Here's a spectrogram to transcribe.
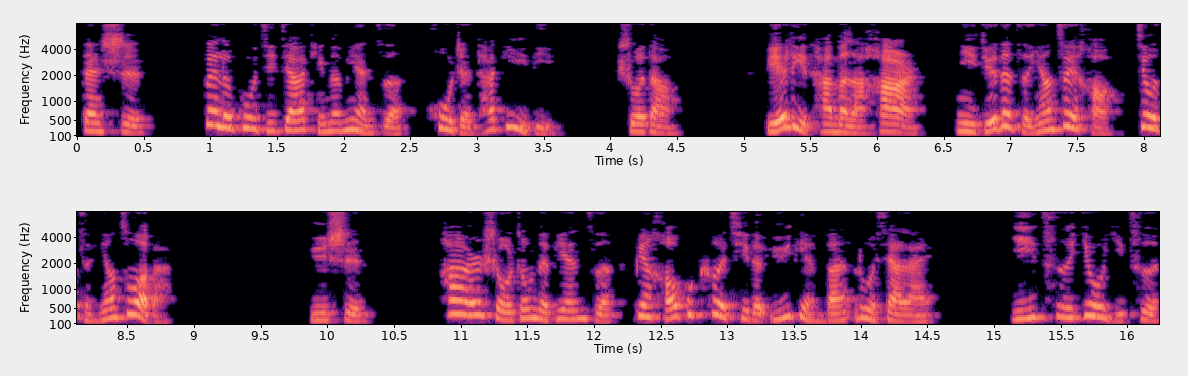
但是为了顾及家庭的面子，护着他弟弟，说道：“别理他们了，哈尔，你觉得怎样最好，就怎样做吧。”于是，哈尔手中的鞭子便毫不客气的雨点般落下来，一次又一次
